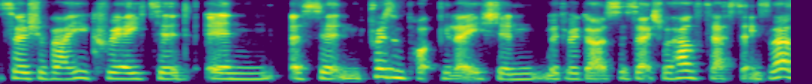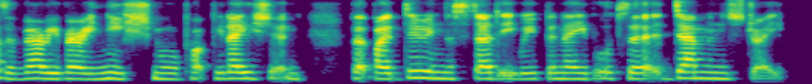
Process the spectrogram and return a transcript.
social value created in a certain prison population with regards to sexual health testing. So that's a very, very niche, small population. But by doing the study, we've been able to demonstrate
